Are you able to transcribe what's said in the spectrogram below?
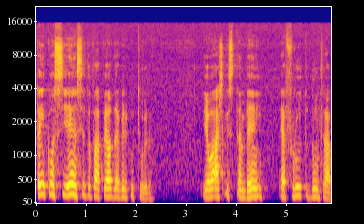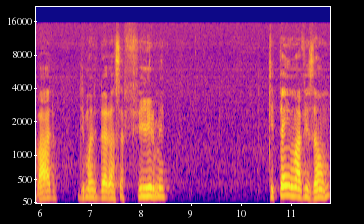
tem consciência do papel da agricultura. E eu acho que isso também é fruto de um trabalho de uma liderança firme, que tem uma visão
